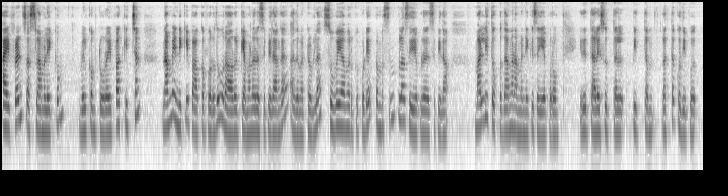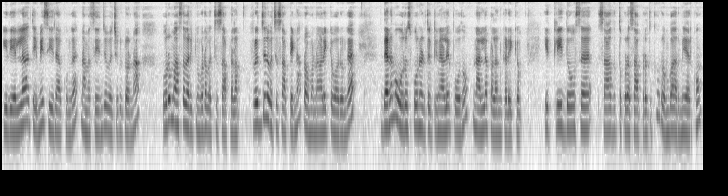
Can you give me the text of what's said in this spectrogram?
ஹாய் ஃப்ரெண்ட்ஸ் அஸ்லாம் வலைக்கும் வெல்கம் டு ரைஃபா கிச்சன் நம்ம இன்றைக்கி பார்க்க போகிறது ஒரு ஆரோக்கியமான ரெசிபி தாங்க. அது மட்டும் இல்லை சுவையாகவும் இருக்கக்கூடிய ரொம்ப சிம்பிளாக செய்யக்கூடிய ரெசிபி தான். மல்லி தொக்கு தாங்க நம்ம இன்றைக்கி செய்ய போகிறோம் இது தலை சுத்தல் பித்தம் ரத்த கொதிப்பு இது எல்லாத்தையுமே சீராக்குங்க. நம்ம செஞ்சு வச்சுக்கிட்டோன்னா ஒரு மாதம் வரைக்கும் கூட வச்சு சாப்பிடலாம். ஃப்ரிட்ஜில் வச்சு சாப்பிட்டிங்கன்னா ரொம்ப நாளைக்கு வருங்க. தினமும் ஒரு ஸ்பூன் எடுத்துக்கிட்டிங்கனாலே போதும். நல்ல பலன் கிடைக்கும். இட்லி தோசை சாதத்தை கூட சாப்பிட்றதுக்கு ரொம்ப அருமையாக இருக்கும்.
